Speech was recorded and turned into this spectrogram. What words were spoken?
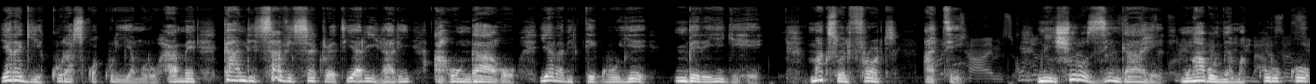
yaragiye kuraswa kuriya mu ruhame kandi service secret yari ihari aho ngaho. Yarabiteguye mbere y'igihe. Maxwell frot ati ni inshuro zingahe mwabonye amakuru ko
